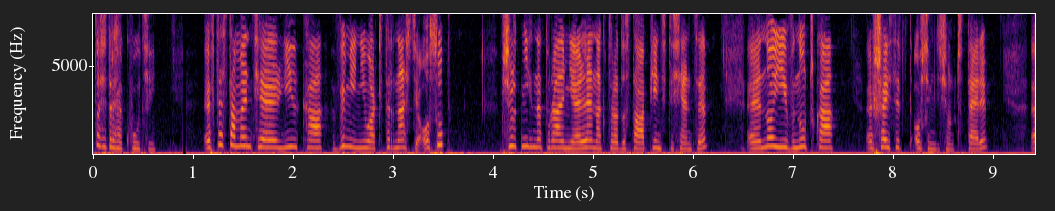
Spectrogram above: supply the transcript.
To się trochę kłóci. E, W testamencie Lilka wymieniła 14 osób. Wśród nich naturalnie Lena, która dostała 5 tysięcy. E, No i wnuczka 684. E,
